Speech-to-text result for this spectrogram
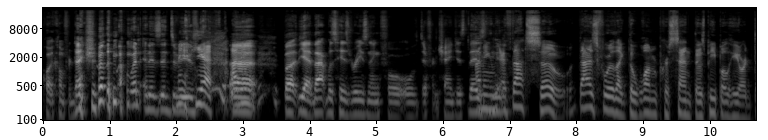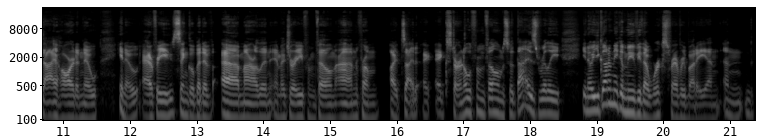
quite confrontational at the moment in his interviews. yeah, Uh, mean, but yeah, that was his reasoning for all the different changes. There's I mean, if that's so, that is for like the one percent, those people who are diehard and know, you know, every single bit of uh, Marilyn imagery from film and from outside, external from film. So that is really, you know, you got to make a movie that works for everybody and and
